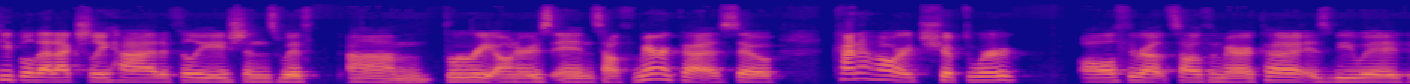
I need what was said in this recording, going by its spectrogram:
people that actually had affiliations with um, brewery owners in South America. So kind of how our trip worked all throughout South America is we would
